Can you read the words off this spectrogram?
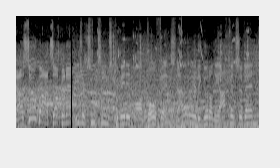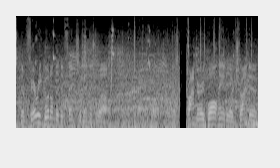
Now Zubac's up and in. These are two teams committed on both ends. Not only are they good on the offensive end, they're very good on the defensive end as well. Primary ball handler trying to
